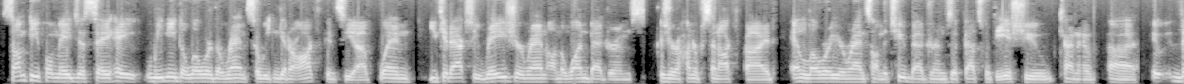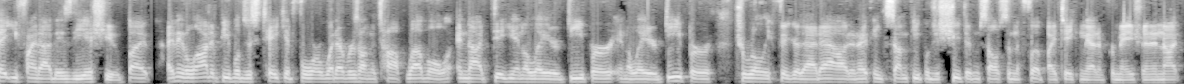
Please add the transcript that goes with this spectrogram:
some people may just say, Hey, we need to lower the rent so we can get our occupancy up when you could actually raise your rent on the one bedrooms because you're 100% occupied and lower your rents on the two bedrooms if that's what the issue kind of uh, it, that you find out is the issue. But I think a lot of people just take it for whatever's on the top level and not dig in a layer deeper and a layer deeper to really figure that out. And I think some people just shoot themselves in the foot by taking that information and not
